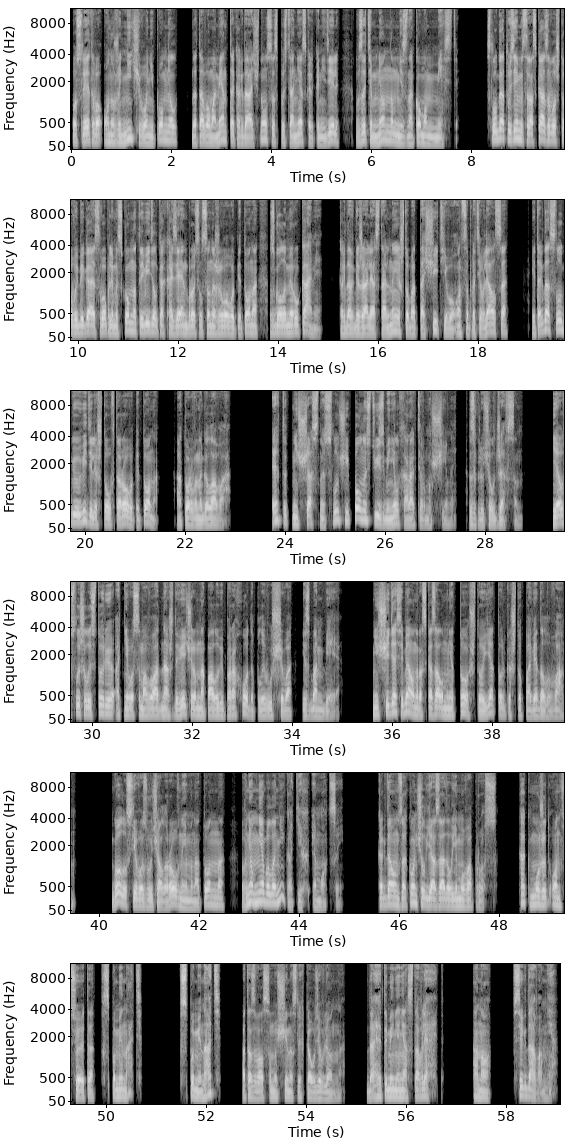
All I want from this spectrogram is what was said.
После этого он уже ничего не помнил до того момента, когда очнулся спустя несколько недель в затемненном незнакомом месте. Слуга-туземец рассказывал, что, выбегая с воплем из комнаты, видел, как хозяин бросился на живого питона с голыми руками. Когда вбежали остальные, чтобы оттащить его, он сопротивлялся, и тогда слуги увидели, что у второго питона оторвана голова. Этот несчастный случай полностью изменил характер мужчины, заключил Джеффсон. Я услышал историю от него самого однажды вечером на палубе парохода, плывущего из Бомбея. Не щадя себя, он рассказал мне то, что я только что поведал вам. Голос его звучал ровно и монотонно, в нем не было никаких эмоций. Когда он закончил, я задал ему вопрос. Как может он все это вспоминать? «Вспоминать?» — отозвался мужчина слегка удивленно. «Да это меня не оставляет. Оно всегда во мне».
